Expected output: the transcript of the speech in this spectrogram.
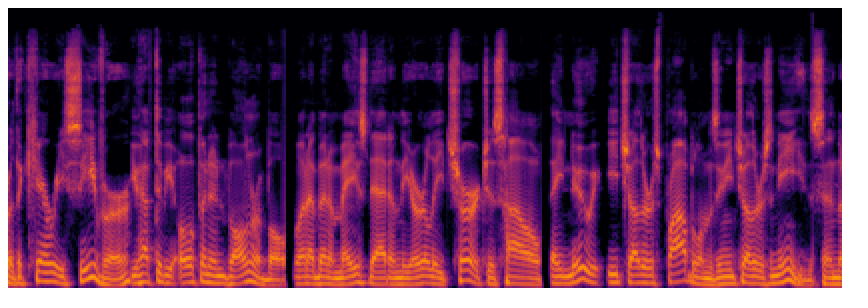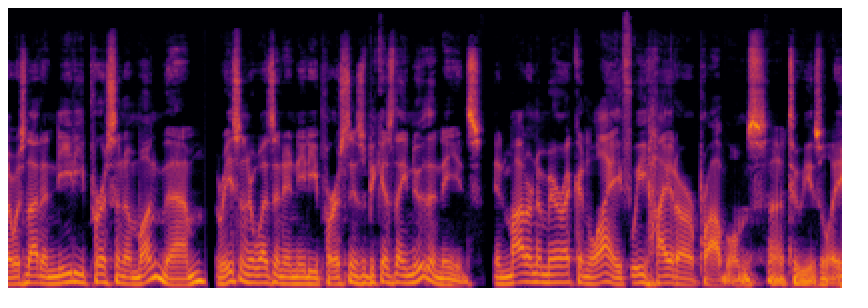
For the care receiver, you have to be open and vulnerable. What I've been amazed at in the early church is how they knew each other's problems and each other's needs. And there was not a needy person among them. The reason there wasn't a needy person is because they knew the needs. In modern American life, we hide our problems uh, too easily.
